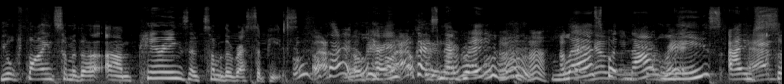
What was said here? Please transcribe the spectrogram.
you'll find some of the um, pairings and some of the recipes. Ooh, Okay, really Okay, good. Okay, isn't that great? Mhm. Okay, Last now but not least, I'm so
